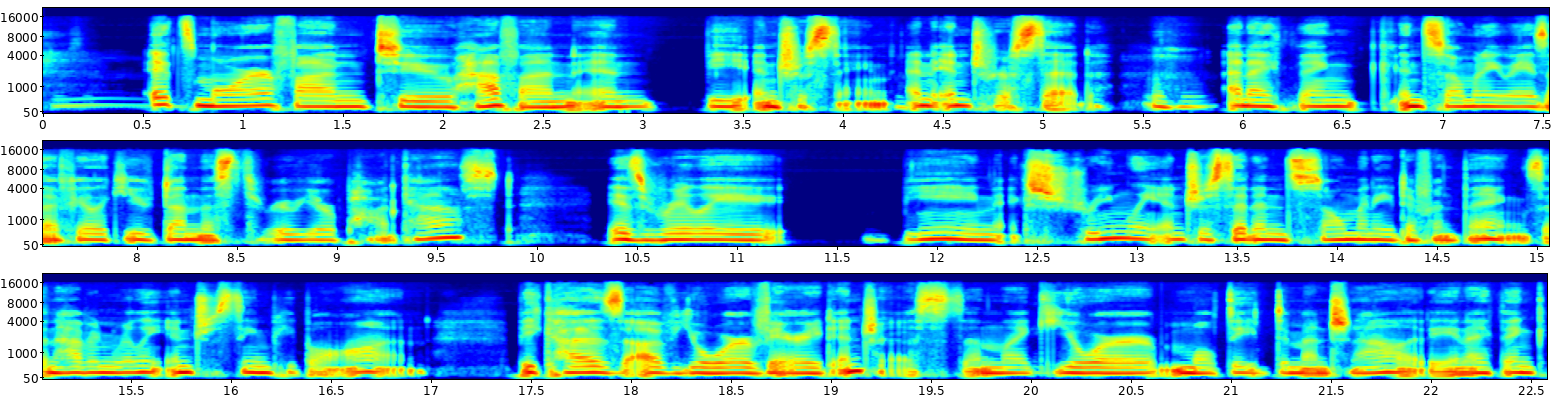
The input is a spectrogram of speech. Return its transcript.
it's more fun to have fun and be interesting mm-hmm. and interested. Mm-hmm. And I think in so many ways, I feel like you've done this through your podcast, is really being extremely interested in so many different things and having really interesting people on because of your varied interests and like your multidimensionality. And I think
